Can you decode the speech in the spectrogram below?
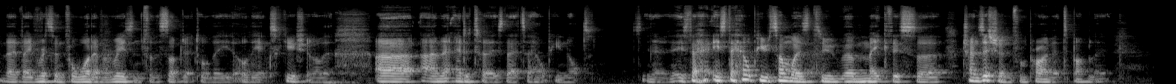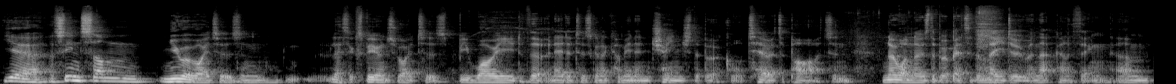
they- they've written for whatever reason for the subject or the or the execution of it. Uh, and an editor is there to help you not. You know, is to to help you in some ways to uh, make this uh, transition from private to public. Yeah, I've seen some newer writers and less experienced writers be worried that an editor's going to come in and change the book or tear it apart, and no one knows the book better than they do, and that kind of thing. Um,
